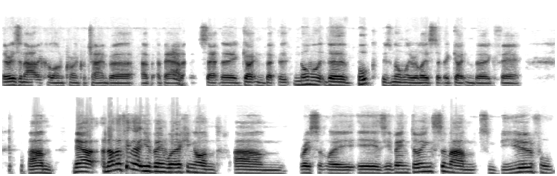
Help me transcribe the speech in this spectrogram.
there is an article on Chronicle Chamber about Yeah. it. It's that the Gothenburg uh, normally the book is normally released at the Gothenburg Fair. Um, now, another thing that you've been working on um, recently is you've been doing some um, some beautiful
